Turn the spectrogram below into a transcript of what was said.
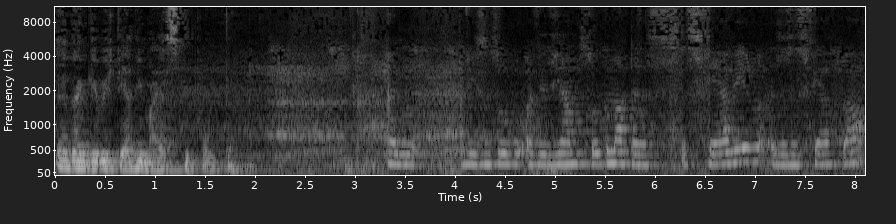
äh, dann gebe ich der die meisten Punkte. Also wir sind so, also wir haben es so gemacht, dass es fair wäre, also dass es fair war,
